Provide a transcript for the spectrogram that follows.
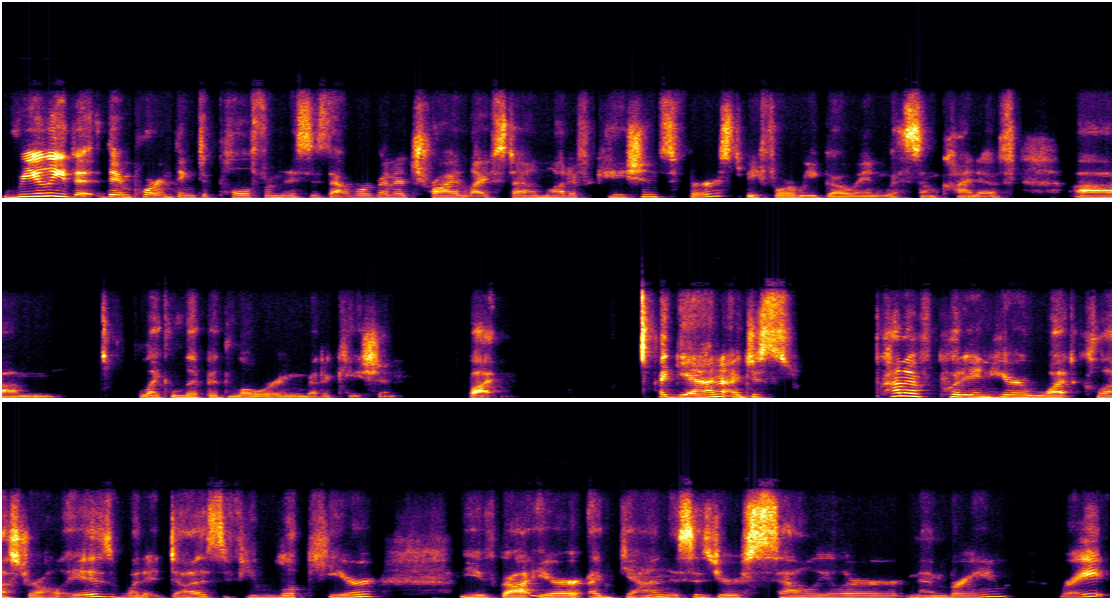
really, the, the important thing to pull from this is that we're going to try lifestyle modifications first before we go in with some kind of um, like lipid lowering medication. But again, I just kind of put in here what cholesterol is, what it does. If you look here, you've got your, again, this is your cellular membrane, right?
